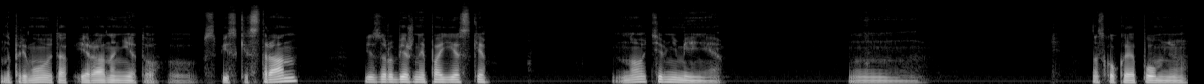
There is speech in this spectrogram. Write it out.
напрямую так Ирана нету в списке стран, где зарубежные поездки. Но, тем не менее, насколько я помню,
